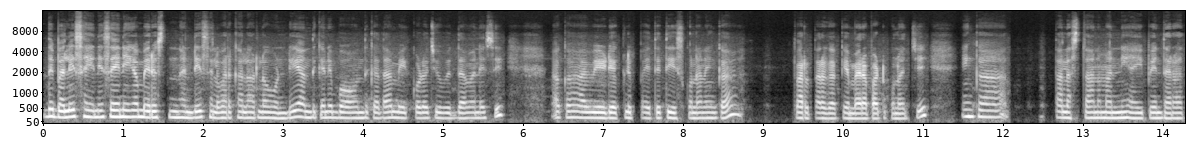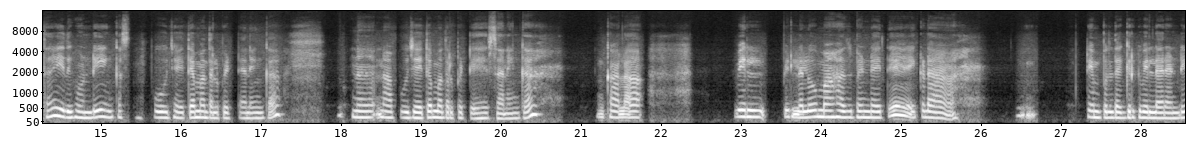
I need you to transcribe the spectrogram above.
అది భలే సైని సైనిగా మెరుస్తుందండి సిల్వర్ కలర్లో ఉండి. అందుకని బాగుంది కదా మీకు కూడా చూపిద్దామనేసి ఒక వీడియో క్లిప్ అయితే తీసుకున్నాను. ఇంకా త్వర త్వరగా కెమెరా పట్టుకుని వచ్చి ఇంకా తలస్నానం అన్నీ అయిపోయిన తర్వాత ఇదిగోండి ఇంకా పూజ అయితే మొదలు పెట్టాను ఇంకా. నా పూజ అయితే మొదలు పెట్టేసాను ఇంకా. ఇంకా అలా వీళ్ళ పిల్లలు మా హస్బెండ్ అయితే ఇక్కడ టెంపుల్ దగ్గరికి వెళ్ళారండి.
